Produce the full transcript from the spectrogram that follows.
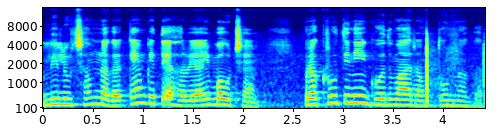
લીલુંછમ નગર, કેમ કે તે હરિયાળી બહુ છે એમ. પ્રકૃતિની ગોદમાં રમતું નગર,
